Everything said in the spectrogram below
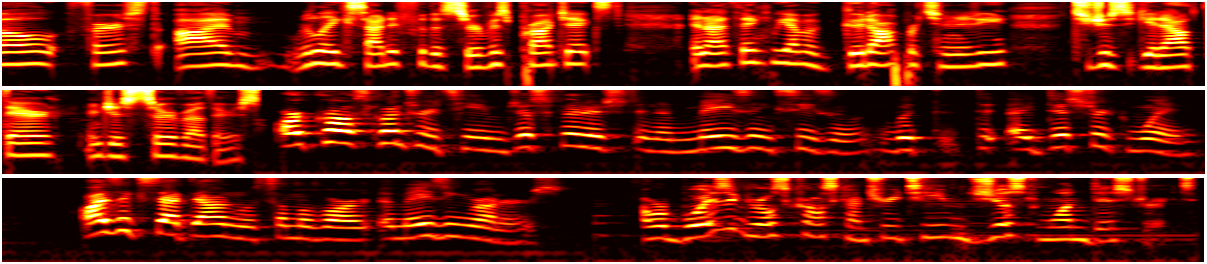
Well, first, I'm really excited for the service projects, and I think we have a good opportunity to just get out there and just serve others. Our cross country team just finished an amazing season with a district win. Isaac sat down with some of our amazing runners. Our boys and girls cross country team just won district.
